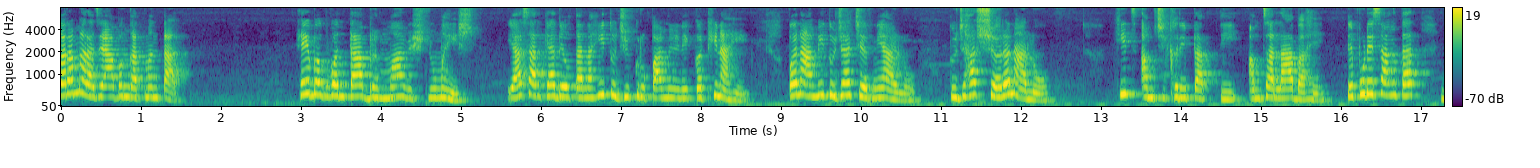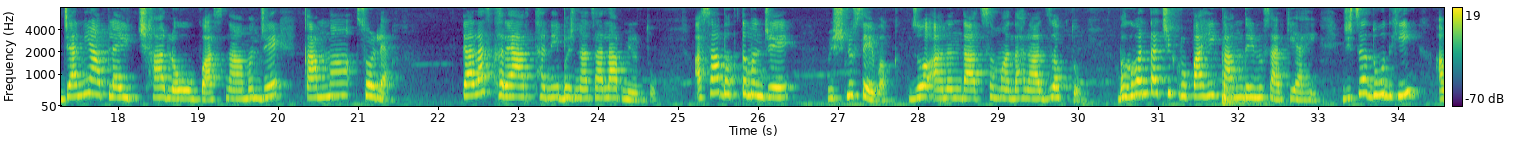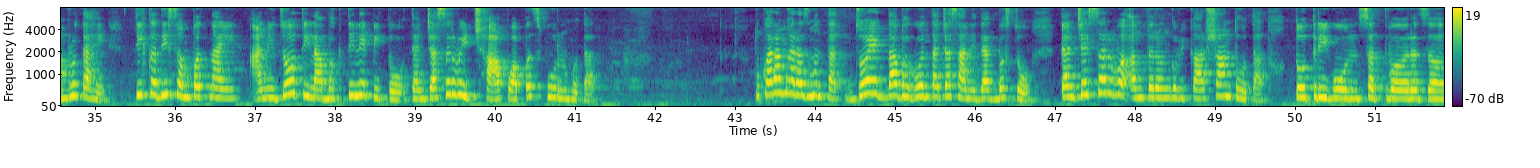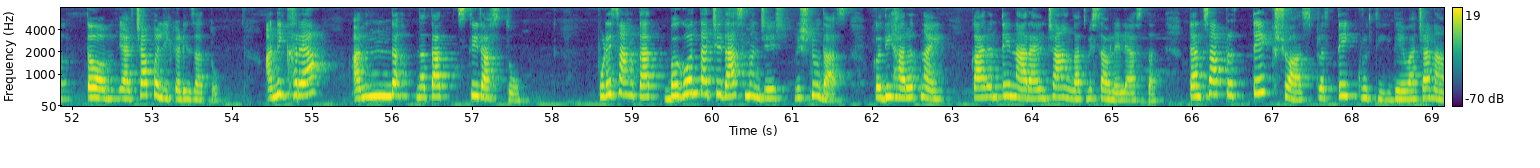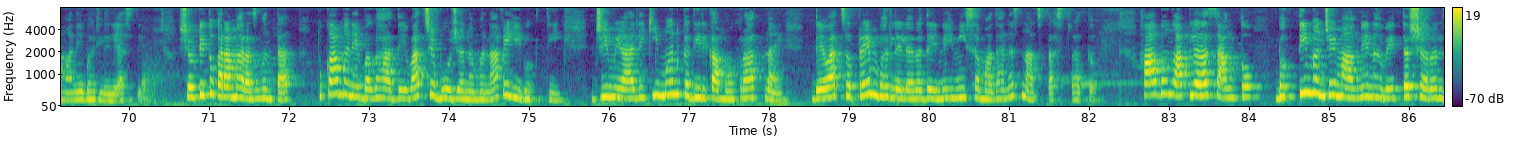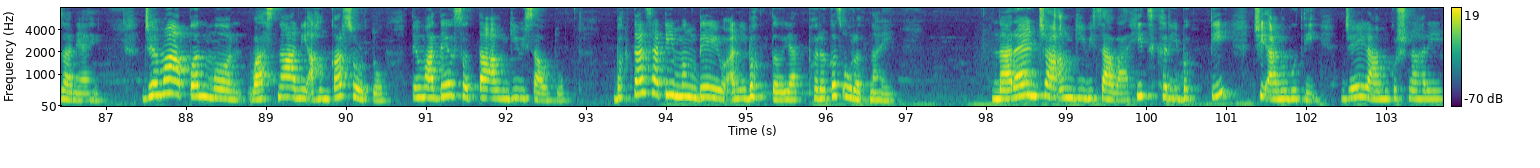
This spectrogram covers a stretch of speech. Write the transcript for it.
तुकाराम महाराज या अभंगात म्हणतात हे भगवंता ब्रह्मा विष्णू महेश यासारख्या देवतांनाही तुझी कृपा मिळणे कठीण आहे. पण आम्ही तुझ्या चरणी आलो तुझ्या शरण आलो. हीच आमची खरी प्राप्ती आमचा लाभ आहे. ते पुढे सांगतात ज्यांनी आपल्या इच्छा लोभ वासना म्हणजे कामना सोडल्या त्यालाच खऱ्या अर्थाने भजनाचा लाभ मिळतो. असा भक्त म्हणजे विष्णुसेवक जो आनंदात समाधानात जगतो. भगवंताची कृपा ही कामधेनूसारखी आहे. जिचं दूध ही अमृत आहे ती कधी संपत नाही आणि जो तिला भक्तीने पितो त्यांच्या सर्व इच्छा आपोआपच पूर्ण होतात. तुकाराम महाराज म्हणतात जो एकदा भगवंताच्या सानिध्यात बसतो त्यांचे सर्व अंतरंग विकार शांत होतात. तो त्रिगुण सत्व रज तम याच्या पलीकडे जातो. आणि खऱ्या आनंदनतात स्थिर असतो. पुढे सांगतात भगवंताचे दास म्हणजे विष्णुदास. कधी हारत नाही कारण ते नारायणच्या अंगात विसावलेले असतात. त्यांचा प्रत्येक श्वास प्रत्येक कृती देवाच्या नामाने भरलेली असते. शेवटी तुकाराम महाराज म्हणतात तुका म्हणे बघा देवाचे भोजन म्हणावे ही भक्ती. जी मिळाली की मन कधी रिकामं राहत नाही. देवाचं प्रेम भरलेलं हृदय नेहमी समाधानच नाचत राहतं. हा अभंग आपल्याला सांगतो भक्ती म्हणजे मागणे नव्हे तर शरण जाणे आहे. जेव्हा आपण मन वासना आणि अहंकार सोडतो तेव्हा देव स्वतः अंगी विसावतो. भक्तांसाठी मग देव आणि भक्त यात फरकच उरत नाही. नारायणच्या अंगी विसावा हीच खरी भक्तीची अनुभूती. जय रामकृष्ण हरी.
